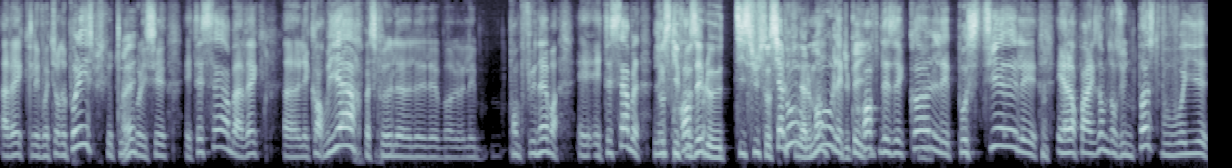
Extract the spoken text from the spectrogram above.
avec les voitures de police, puisque tous Ouais. les policiers étaient serbes, avec euh, les corbillards, parce que le- le- le- les pompes funèbres étaient serbes. Les Tout ce qui faisait le tissu social tout, finalement tout, les du pays. profs des écoles, les postiers. Les... Et alors, par exemple, dans une poste, vous voyez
